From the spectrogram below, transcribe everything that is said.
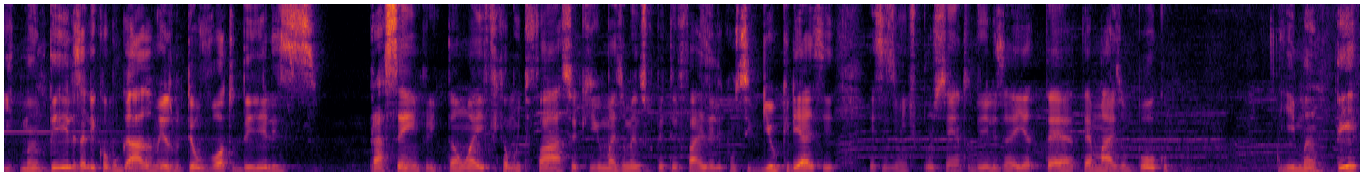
e manter eles ali como gado mesmo, ter o voto deles para sempre. Então aí fica muito fácil, que mais ou menos o que o PT faz, ele conseguiu criar esse, esses 20% deles aí, até, até mais um pouco, e manter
